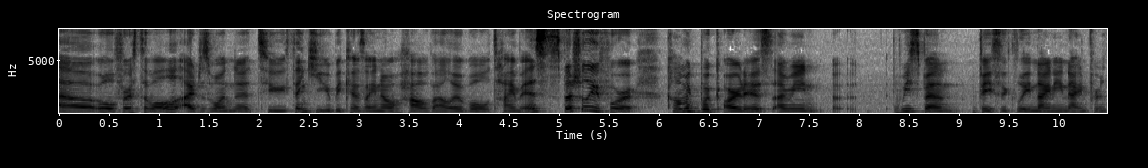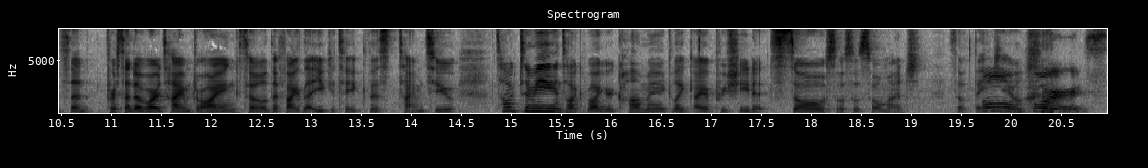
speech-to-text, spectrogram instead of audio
uh, well, first of all, I just wanted to thank you because I know how valuable time is, especially for comic book artists. I mean, uh, we spend basically 99% of our time drawing, so the fact that you could take this time to talk to me and talk about your comic, like, I appreciate it so, so, so, so much. So thank oh, you. Of course.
